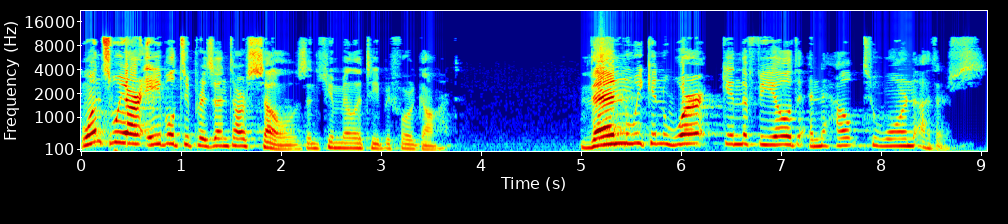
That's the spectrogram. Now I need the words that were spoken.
Once we are able to present ourselves in humility before God, then we can work in the field and help to warn others.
